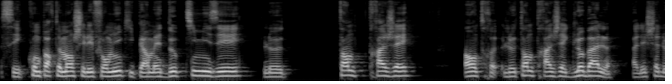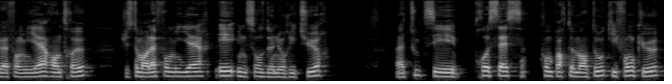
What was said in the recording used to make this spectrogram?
ces comportements chez les fourmis qui permettent d'optimiser le temps de trajet entre le temps de trajet global à l'échelle de la fourmilière entre justement la fourmilière et une source de nourriture. À toutes ces process comportementaux qui font que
